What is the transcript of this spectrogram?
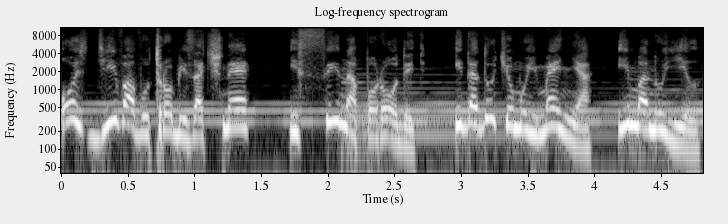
Ось діва в утробі зачне, і сина породить, і дадуть йому ймення Імануїл.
